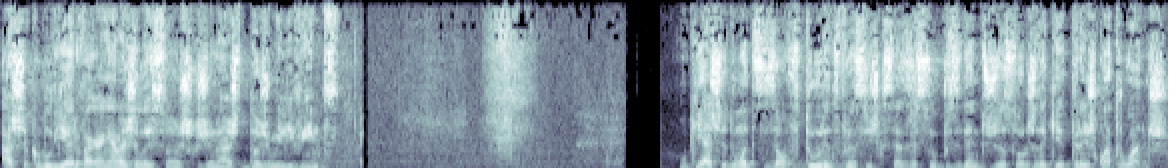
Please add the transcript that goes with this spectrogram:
acha que o Bolieiro vai ganhar as eleições regionais de 2020? O que acha de uma decisão futura de Francisco César ser o Presidente dos Açores daqui a 3, 4 anos?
